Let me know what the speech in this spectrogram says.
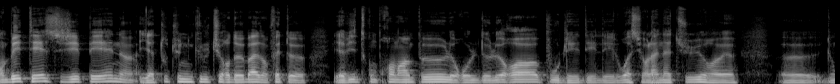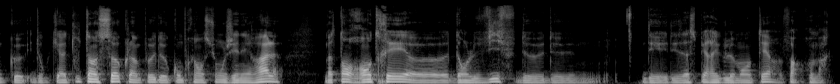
En BTS, GPN, il y a toute une culture de base. En fait, euh, il y a vite comprendre un peu le rôle de l'Europe ou les, lois sur la nature. Euh, euh, donc, il y a tout un socle un peu de compréhension générale. Maintenant, rentrer dans le vif de, des, aspects réglementaires. Enfin, remarque,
